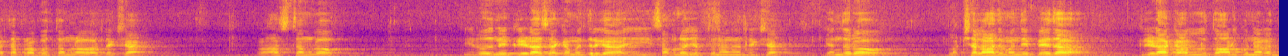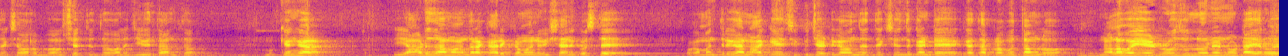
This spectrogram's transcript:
గత ప్రభుత్వంలో అధ్యక్ష రాష్ట్రంలో ఈరోజు నేను క్రీడా శాఖ మంత్రిగా ఈ సభలో చెప్తున్నాను అధ్యక్ష. ఎందరో లక్షలాది మంది పేద క్రీడాకారులతో ఆడుకున్నారు అధ్యక్ష వాళ్ళ భవిష్యత్తుతో వాళ్ళ జీవితాలతో. ముఖ్యంగా ఈ ఆడుదాం ఆంధ్ర కార్యక్రమాన్ని విషయానికి వస్తే ఒక మంత్రిగా నాకే సిగ్గుచేటుగా ఉంది అధ్యక్ష. ఎందుకంటే గత ప్రభుత్వంలో నలభై ఏడు రోజుల్లోనే నూట ఇరవై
